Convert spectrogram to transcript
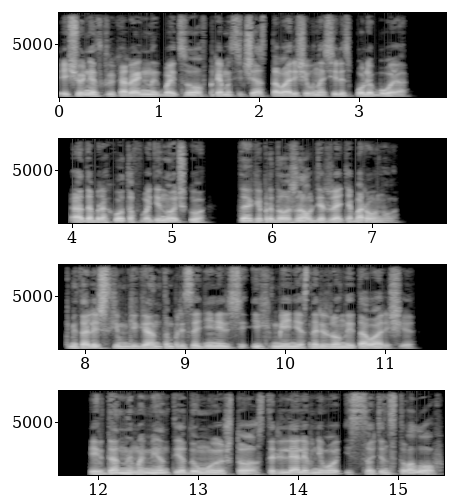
Еще несколько раненых бойцов прямо сейчас товарищи выносили с поля боя, а Доброхотов в одиночку так и продолжал держать оборону. К металлическим гигантам присоединились их менее снаряженные товарищи. И в данный момент я думаю, что стреляли в него из сотен стволов.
